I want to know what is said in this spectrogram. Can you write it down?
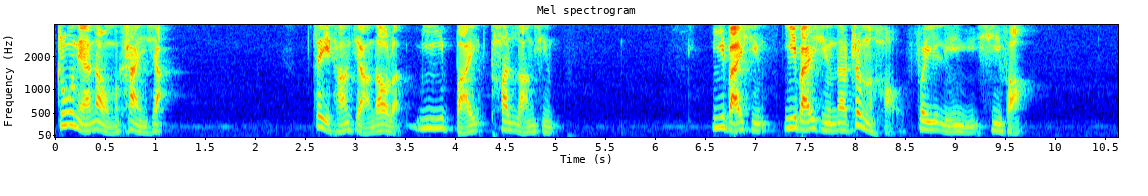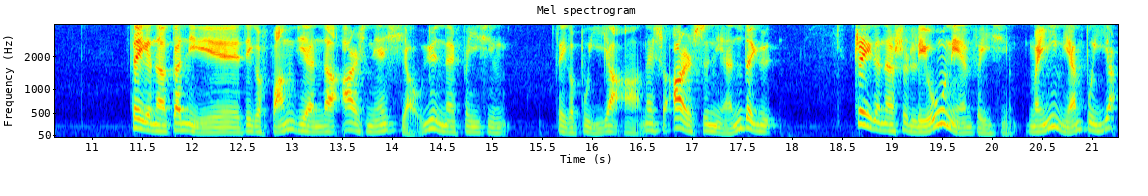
猪年呢，我们看一下这一堂讲到了一白贪狼星。一白星，一白星呢正好飞临于西方。这个呢，跟你这个房间的二十年小运那飞星。这个不一样啊，那是二十年的运，这个呢是流年飞星，每一年不一样。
